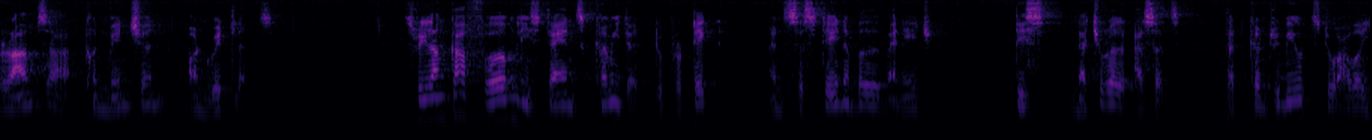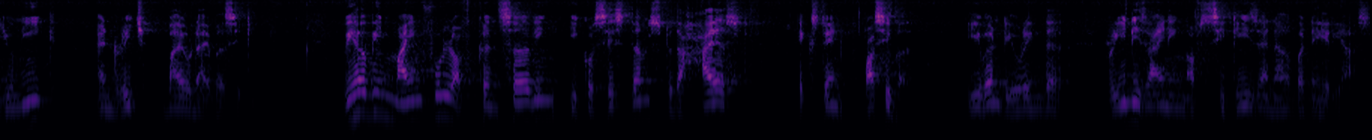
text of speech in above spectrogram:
Ramsar Convention on Wetlands. Sri Lanka firmly stands committed to protect and sustainable manage these natural assets that contributes to our unique and rich biodiversity. We have been mindful of conserving ecosystems to the highest extent possible, even during the redesigning of cities and urban areas.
